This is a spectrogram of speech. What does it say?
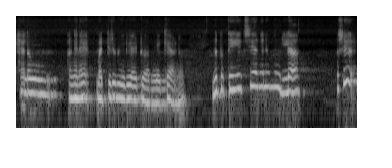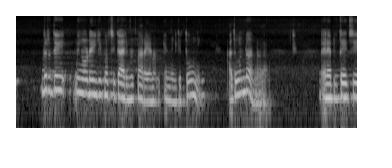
ഹലോ. അങ്ങനെ മറ്റൊരു വീഡിയോ ആയിട്ട് വന്നിരിക്കുകയാണ്. ഇന്ന് പ്രത്യേകിച്ച് അങ്ങനെ ഒന്നുമില്ല പക്ഷെ വെറുതെ നിങ്ങളോട് എനിക്ക് കുറച്ച് കാര്യങ്ങൾ പറയണം എന്നെനിക്ക് തോന്നി. അതുകൊണ്ട് വന്നതാണ് അങ്ങനെ പ്രത്യേകിച്ച്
